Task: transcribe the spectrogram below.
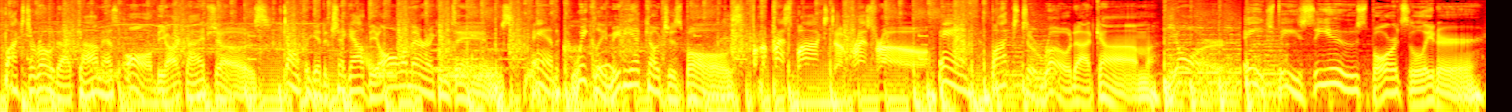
BoxToRow.com has all the archive shows. Don't forget to check out the All American teams and weekly media coaches polls. From the Press Box to Press Row and BoxToRow.com, your HBCU sports leader.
